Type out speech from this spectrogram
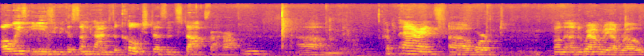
always easy because sometimes the coach doesn't stop for her. Um, her parents uh, worked on the Underground Railroad.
